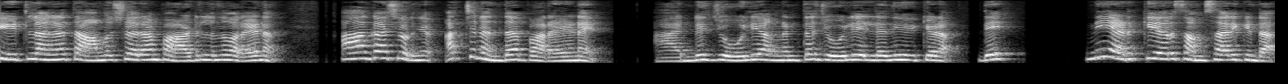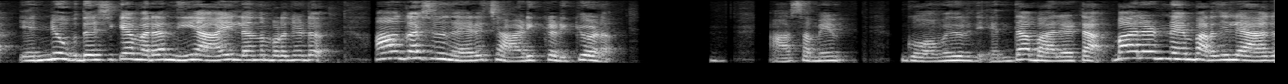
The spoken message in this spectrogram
വീട്ടിൽ അങ്ങനെ താമസിച്ചു വരാൻ പാടില്ലെന്ന് പറയണം. ആകാശ് പറഞ്ഞു അച്ഛൻ എന്താ പറയണേ? ആന്റെ ജോലി അങ്ങനത്തെ ജോലി അല്ലെന്ന് ചോദിക്കണം. ദേ നീ ഇടയ്ക്ക് കയറി സംസാരിക്കണ്ട. എന്നെ ഉപദേശിക്കാൻ വരാൻ നീ ആയില്ലെന്ന് പറഞ്ഞിട്ട്. ആകാശിന് നേരെ ചാടിക്കടിക്കുവാണ്. ആ സമയം ഗോമതി എന്താ ബാലേട്ട? ബാലേട്ടൻ ഞാൻ പറഞ്ഞില്ലേ ആക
